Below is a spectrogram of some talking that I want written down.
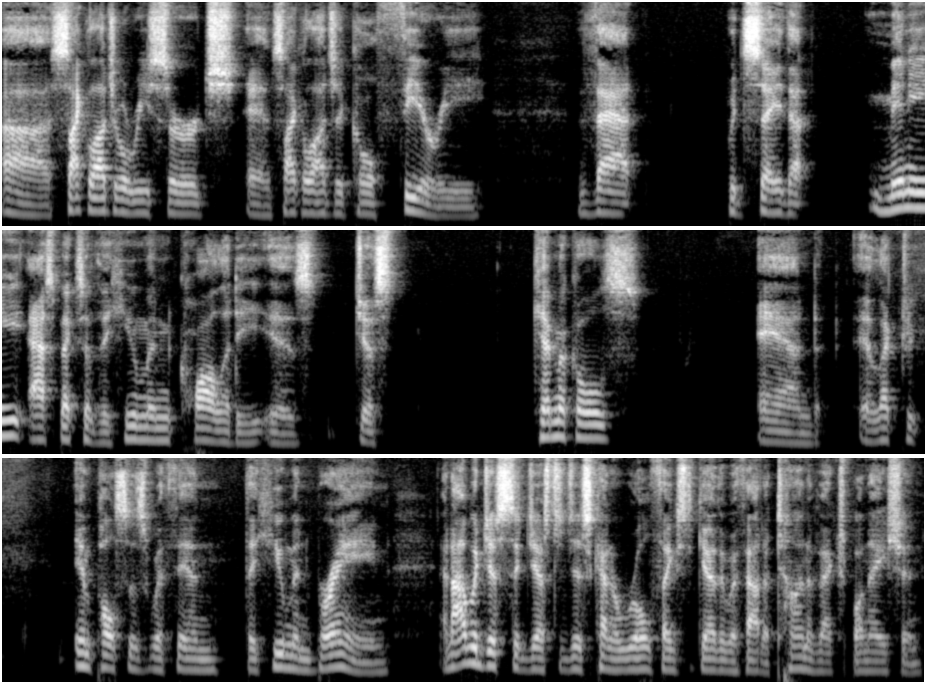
uh, psychological research and psychological theory that would say that many aspects of the human quality is just chemicals and electric impulses within the human brain. And I would just suggest to just kind of roll things together without a ton of explanation.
